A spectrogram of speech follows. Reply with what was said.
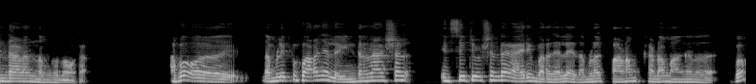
എന്താണെന്ന് നമുക്ക് നോക്കാം. അപ്പോൾ നമ്മളിപ്പോൾ പറഞ്ഞല്ലോ ഇന്റർനാഷണൽ ഇൻസ്റ്റിറ്റ്യൂഷന്റെ കാര്യം പറഞ്ഞല്ലേ? നമ്മൾ പണം കടം വാങ്ങുന്നത്. അപ്പോൾ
